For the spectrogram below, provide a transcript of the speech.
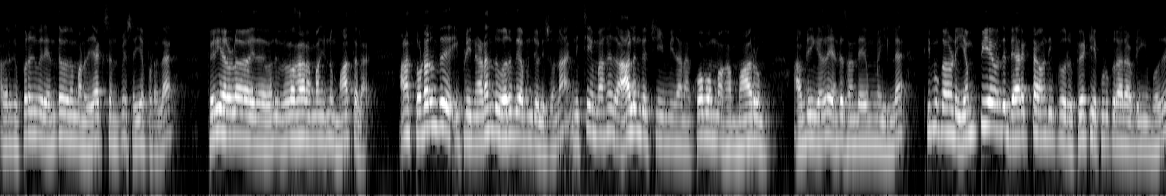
அதற்கு பிறகு வேறு எந்த விதமான ரியாக்ஷன்ஸுமே செய்யப்படலை. பெரிய அளவில் இதை வந்து விவகாரமாக இன்னும் மாற்றலை ஆனால் தொடர்ந்து இப்படி நடந்து வருது அப்படின்னு சொல்லி சொன்னால் நிச்சயமாக இது ஆளுங்கட்சி மீதான கோபமாக மாறும் அப்படிங்கிறதுல எந்த சந்தேகமுமே இல்லை. திமுகவினுடைய எம்பியே வந்து டைரெக்டாக வந்து இப்படி ஒரு பேட்டியை கொடுக்குறாரு அப்படிங்கும்போது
